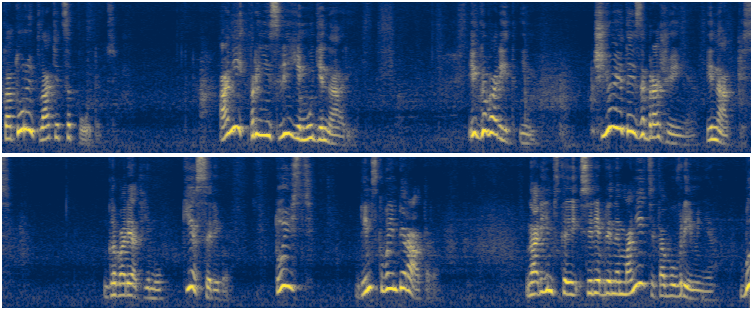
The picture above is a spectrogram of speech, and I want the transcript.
которой платится подать. Они принесли ему динарий. И говорит им, чье это изображение и надпись? Говорят ему, кесарево, то есть римского императора. На римской серебряной монете того времени был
